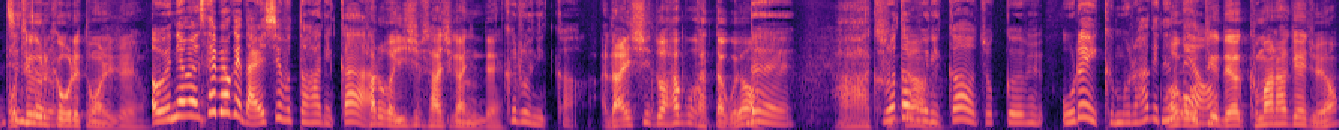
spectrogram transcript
어떻게 진짜로. 그렇게 오랫동안 일해요? 아, 왜냐면 새벽에 날씨부터 하니까. 하루가 24시간인데. 그러니까. 날씨도 하고 갔다고요? 네. 아, 그러다 진짜? 보니까 조금 오래 근무를 하긴 아, 했네요. 어떻게 내가 그만하게 해줘요?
